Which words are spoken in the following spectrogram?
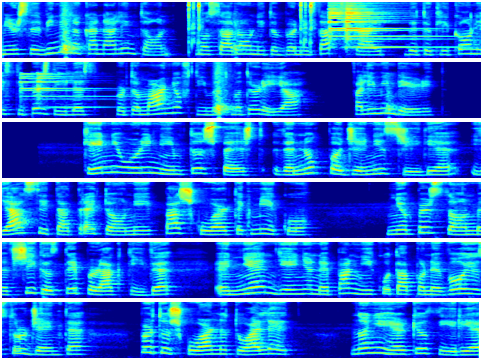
Mirë se vini në kanalin tonë, mos harroni të bëni subscribe dhe të klikoni sipër ziles për të marrë njoftimet më të reja. Faleminderit! Keni urinim të shpeshtë dhe nuk po gjeni zgjidhje, ja si ta trajtoni pa shkuar tek mjeku. Një person me fshikëz tepër aktive e njeh ndjenjën e panikut apo nevojës urgjente për të shkuar në tualet. Ndonjëherë kjo thirrje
